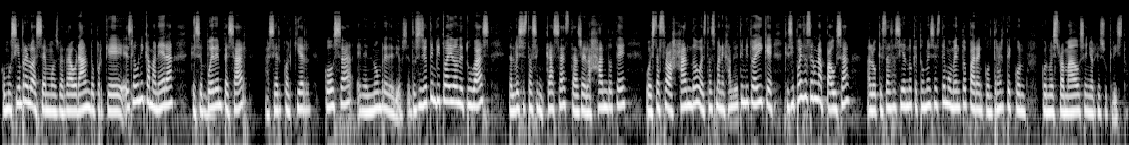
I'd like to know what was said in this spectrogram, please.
como siempre lo hacemos, ¿verdad? Orando, porque es la única manera que se puede empezar hacer cualquier cosa en el nombre de Dios. Entonces yo te invito ahí donde tú vas, tal vez estás en casa, estás relajándote o estás trabajando o estás manejando. Yo te invito ahí que, que si puedes hacer una pausa a lo que estás haciendo, que tomes este momento para encontrarte con, con nuestro amado Señor Jesucristo.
